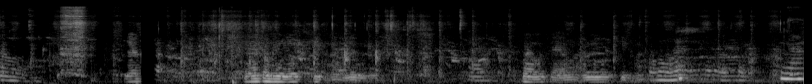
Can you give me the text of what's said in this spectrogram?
ต่อน้องจะมูลเราคิดหาหนึ่งแม่มาแข็งอันนี้มันคิดหายัง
